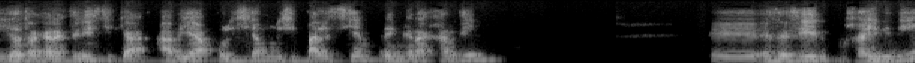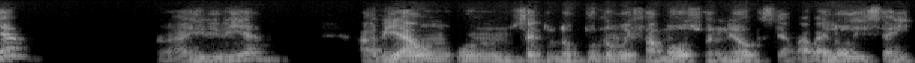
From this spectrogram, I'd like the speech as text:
y otra característica, había policía municipal siempre en Gran Jardín. Eh, es decir, pues ahí vivían, ahí vivían. Había un, un, centro nocturno muy famoso en León que se llamaba el Odyssey,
